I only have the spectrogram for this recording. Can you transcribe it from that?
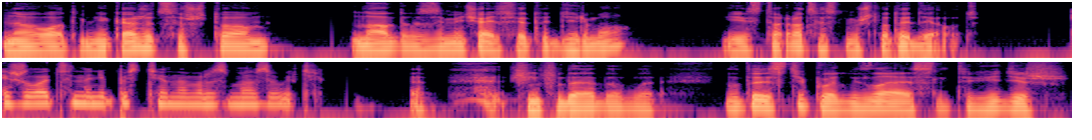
Ну вот, мне кажется, что надо замечать все это дерьмо и стараться с ним что-то делать. И желательно не по стенам размазывать. Да-да-да. Ну, то есть, типа, не знаю, если ты видишь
